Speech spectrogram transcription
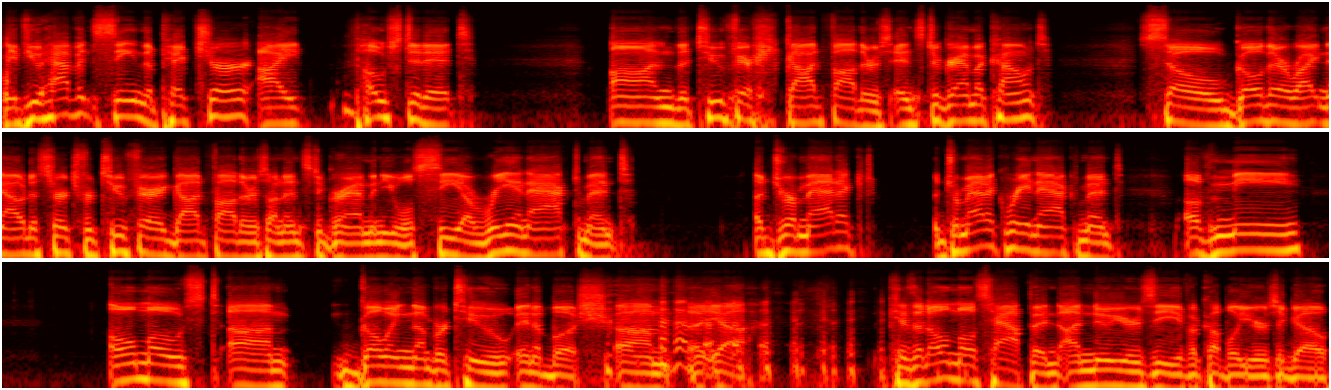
If you haven't seen the picture, I posted it on the Two Fairy Godfathers Instagram account. So go there right now to search for Two Fairy Godfathers on Instagram, and you will see a reenactment, a dramatic, a dramatic reenactment of me almost um, going number two in a bush. Um, uh, yeah, because it almost happened on New Year's Eve a couple years ago.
